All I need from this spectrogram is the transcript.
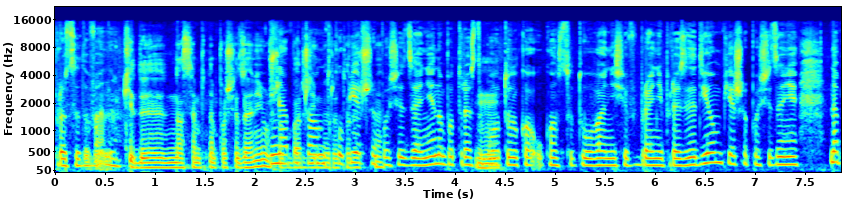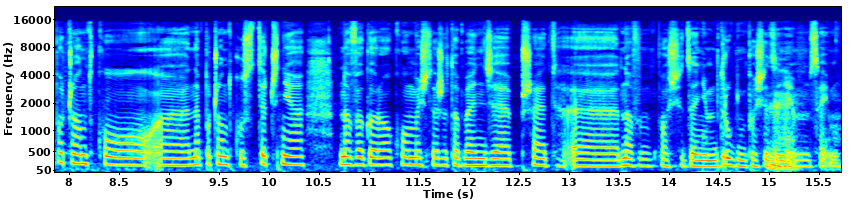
procedowane. Kiedy następne posiedzenie? Już Na bardziej początku pierwsze posiedzenie, no bo teraz to Mhm. było tylko ukonstytuowanie się wybranie prezydium. Pierwsze posiedzenie na początku, e, na początku stycznia nowego roku. Myślę, że to będzie przed e, nowym posiedzeniem, drugim posiedzeniem Mhm. Sejmu.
